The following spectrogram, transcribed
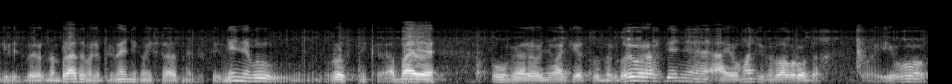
или двоюродным братом, или племянником, есть разные мнения, был родственник. Абая умер, у него отец умер до его рождения, а его мать умерла в родах. Его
